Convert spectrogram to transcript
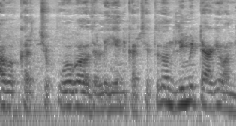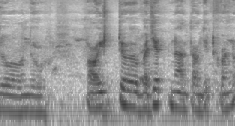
ಆಗೋ ಖರ್ಚು, ಹೋಗೋದ್ರಲ್ಲಿ ಏನು ಖರ್ಚು ಇರ್ತದೆ ಒಂದು ಲಿಮಿಟ್ ಆಗಿ ಒಂದು ಒಂದು ಇಷ್ಟು ಬಜೆಟ್ನ ಅಂತ ಒಂದು ಇಟ್ಕೊಂಡು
